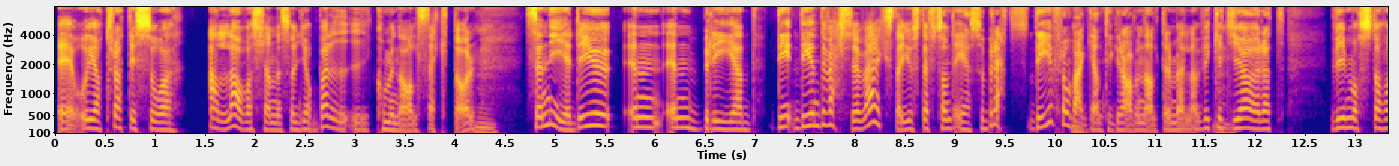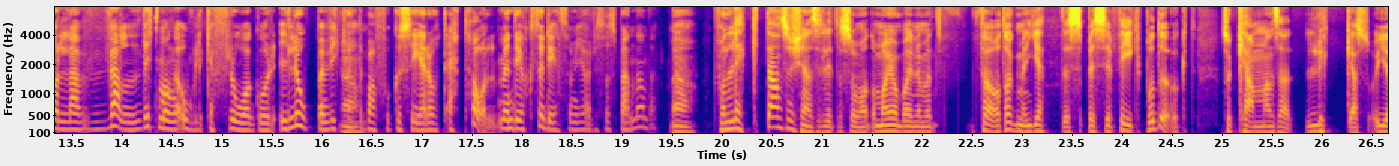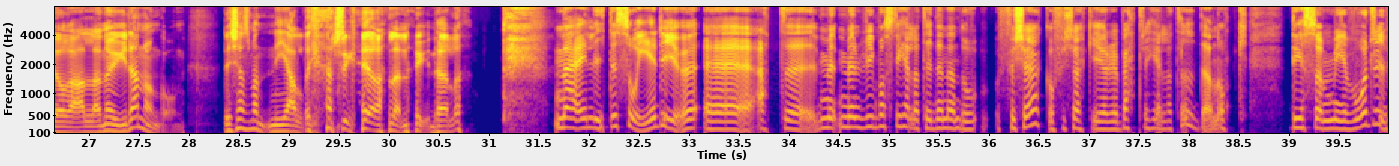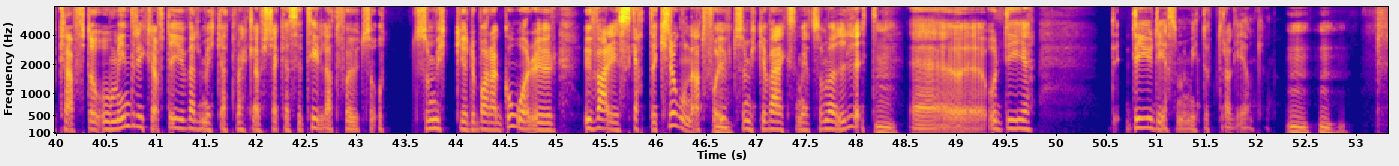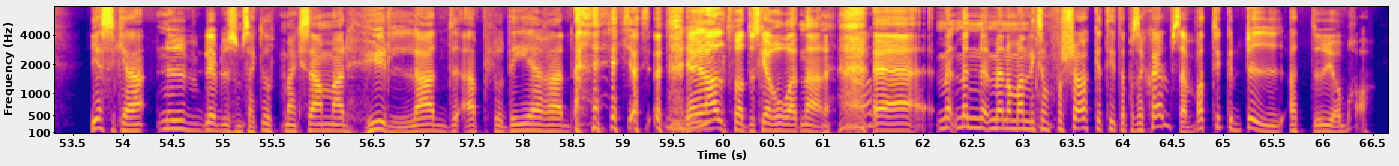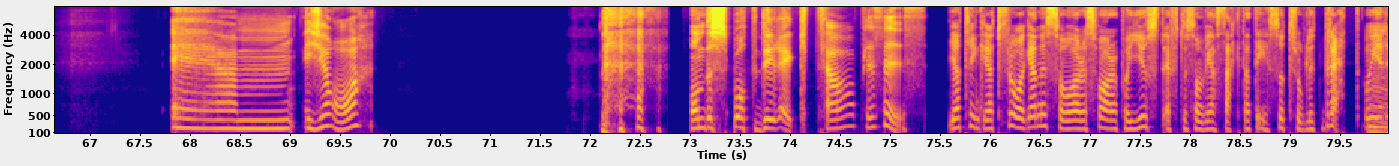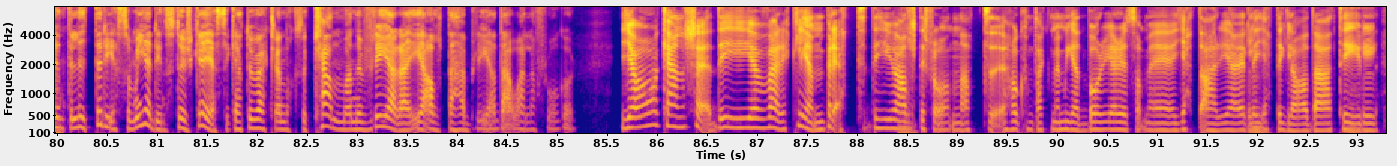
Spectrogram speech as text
Eh, och jag tror att det är så alla av oss känner som jobbar i, i kommunal sektor. Mm. Sen är det ju en, en bred, det, det är en diverse verkstad just eftersom det är så brett. Det är från Mm. vaggan till graven allt däremellan, vilket Mm. gör att vi måste hålla väldigt många olika frågor i loopen. Vi kan Ja. inte bara fokusera åt ett håll, men det är också det som gör det så spännande. Ja. Från läktaren så känns det lite som att om man jobbar inom ett företag med en jättespecifik produkt så kan man så här, lyckas och göra alla nöjda någon gång. Det känns som att ni aldrig kanske kan göra alla nöjda eller? Nej, lite så är det ju. Eh, att, eh, men, men vi måste hela tiden ändå försöka och försöka göra det bättre hela tiden. Och det som är vår drivkraft och, och min drivkraft är ju väldigt mycket att verkligen försöka se till att få ut så, så mycket det bara går ur, ur varje skattekrona, att få Mm. ut så mycket verksamhet som möjligt. Mm. Eh, och det, det, är ju det som är mitt uppdrag egentligen. Mm, mm. Jessica, nu blev du som sagt uppmärksammad, hyllad, applåderad. jag, jag gör allt för att du ska roa ett namn. Eh, men, men, men om man liksom försöker titta på sig själv, så här, vad tycker du att du gör bra? Ehm, ja, On the spot direkt. ja, precis. Jag tänker att frågan är svår att svara på just eftersom vi har sagt att det är så otroligt brett. Och är Mm. det inte lite det som är din styrka Jessica, att du verkligen också kan manövrera i allt det här breda och alla frågor? Ja, kanske. Det är verkligen brett. Det är ju Mm. allt ifrån att eh, ha kontakt med medborgare som är jättearga eller Mm. jätteglada till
